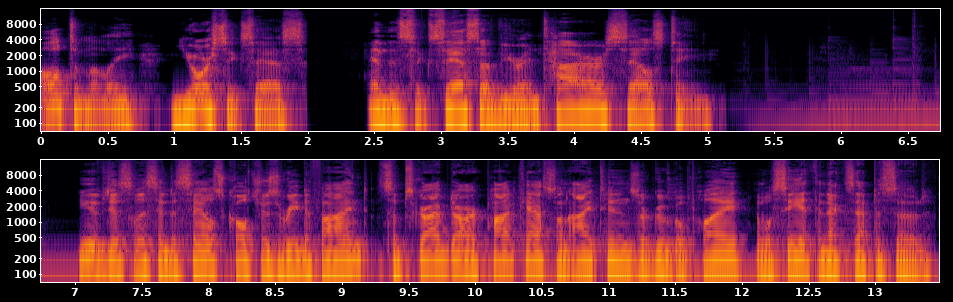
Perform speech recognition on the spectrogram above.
ultimately your success and the success of your entire sales team. You have just listened to Sales Cultures Redefined. Subscribe to our podcast on iTunes or Google Play, and we'll see you at the next episode.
